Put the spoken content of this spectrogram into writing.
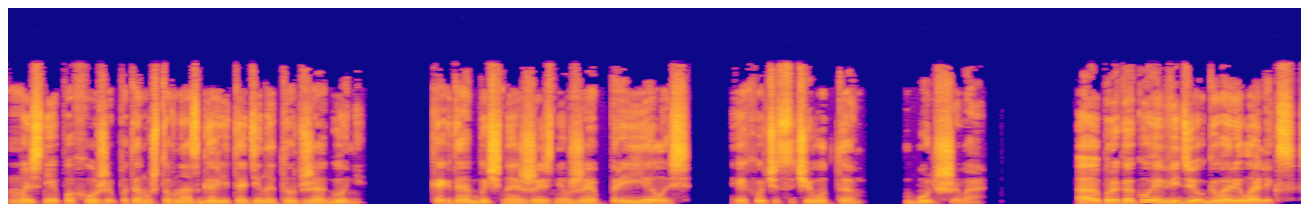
«Мы с ней похожи, потому что в нас горит один и тот же огонь. Когда обычная жизнь уже приелась, и хочется чего-то большего». «А про какое видео?» — говорил Алекс.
